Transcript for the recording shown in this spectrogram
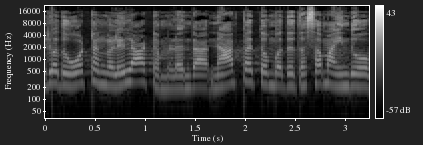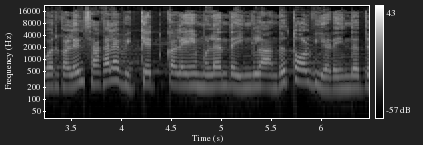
இருபது ஓட்டங்களில் ஆட்டமிழந்தார் நாற்பத்தொன்பது தசம் ஐந்து ஓவர்களில் சகல விக்கெட்களையும் இழந்த இங்கிலாந்து தோல்வியடைந்தது.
